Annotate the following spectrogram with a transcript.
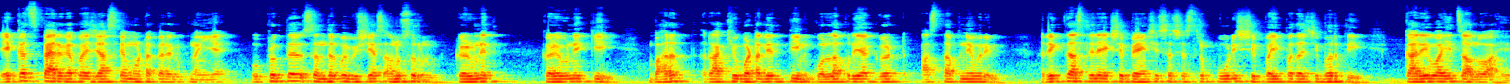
एकच पॅराग्राफ आहे जास्त काही मोठा पॅराग्राफ नाही आहे उपरोक्त संदर्भ विषयास अनुसरून कळवण्यात कळवणे की भारत राखीव बटालियन तीन कोल्हापूर या गट आस्थापनेवरील रिक्त असलेल्या एकशे ब्याऐंशी सशस्त्र पोलीस शिपाई पदाची भरती कार्यवाही चालू आहे.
